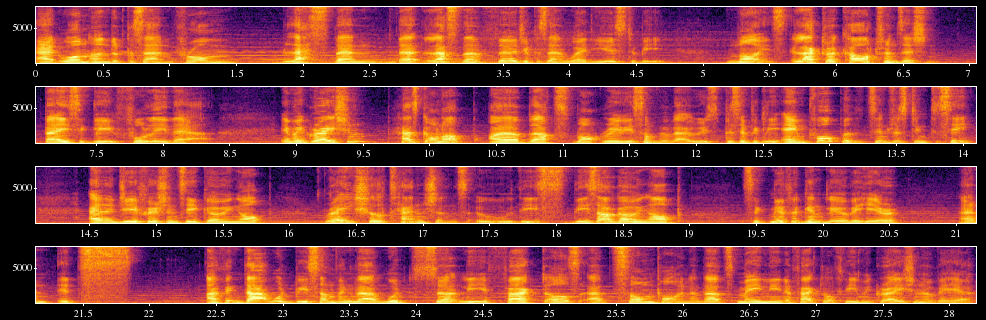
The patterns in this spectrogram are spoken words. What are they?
at 100% from less than less than 30% where it used to be. Nice. Electric car transition, basically fully there. Immigration has gone up. Uh, that's not really something that we specifically aim for, but it's interesting to see. Energy efficiency going up. Racial tensions, ooh, these these are going up significantly over here, and it's. I think that would be something that would certainly affect us at some point, and that's mainly an effect of the immigration over here,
